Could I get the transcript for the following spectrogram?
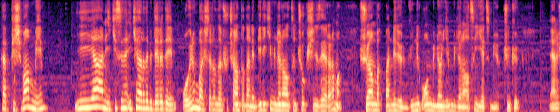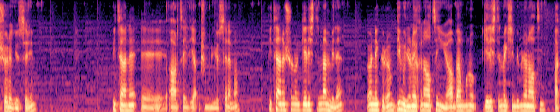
Ha pişman mıyım? Yani ikisine iki arada bir deredeyim. Oyunun başlarında şu çantada hani 1-2 milyon altın çok işinize yarar ama şu an bak ben ne diyorum günlük 10 milyon 20 milyon altın yetmiyor. Çünkü yani şöyle göstereyim. Bir tane e, artı 50 yapmışım bunu gösteremem. Bir tane şunu geliştirmem bile örnek veriyorum 1 milyona yakın altın yiyor. Ben bunu geliştirmek için 1 milyon altın bak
